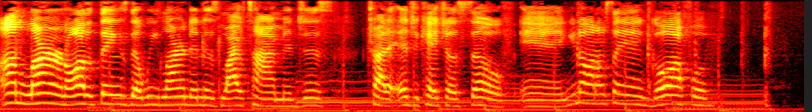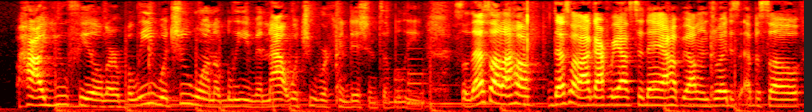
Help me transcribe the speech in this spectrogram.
unlearn all the things that we learned in this lifetime and just try to educate yourself and you know what I'm saying go off of how you feel or believe what you want to believe and not what you were conditioned to believe. So that's all I hope that's all I got for y'all today. I hope y'all enjoyed this episode.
